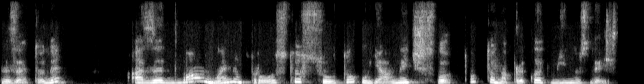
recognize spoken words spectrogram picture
z1, а z2 у мене просто суто уявне число, тобто, наприклад, мінус 10.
